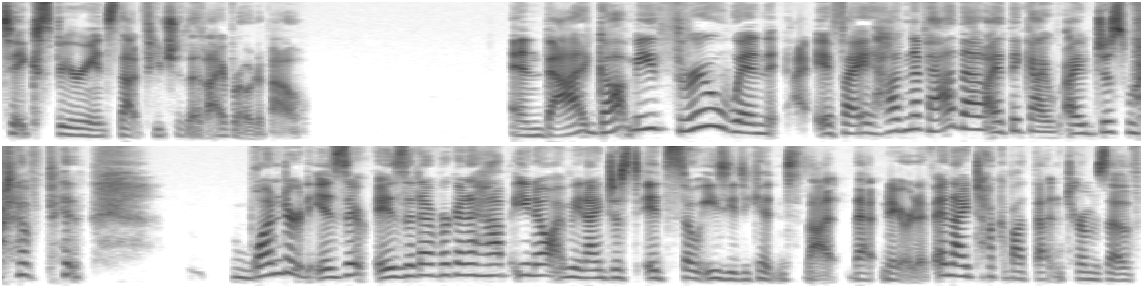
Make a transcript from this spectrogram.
to experience that future that I wrote about. And that got me through when if I hadn't have had that, I think I, I just would have been wondered, is it is it ever gonna happen? You know, I mean, I just it's so easy to get into that that narrative. And I talk about that in terms of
